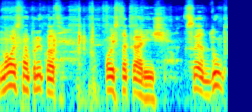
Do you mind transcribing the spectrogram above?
Ну, ось, наприклад, ось така річ. Це дуб.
